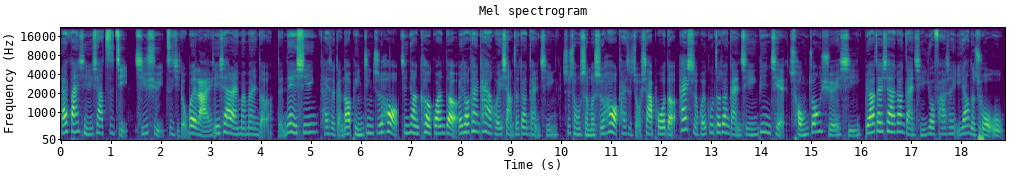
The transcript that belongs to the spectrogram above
来反省一下自己，期许自己的未来。接下来，慢慢的的内心开始感到平静之后，尽量客观的回头看看，回想这段感情是从什么时候开始走下坡的，开始回顾这段感情，并且从中学习，不要在下一段感情又发生一样的错误。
